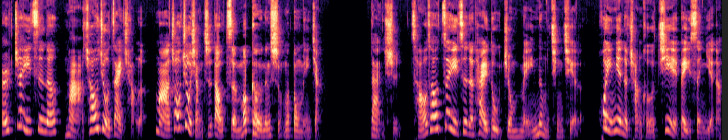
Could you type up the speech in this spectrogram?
而这一次呢，马超就在场了。马超就想知道，怎么可能什么都没讲？但是曹操这一次的态度就没那么亲切了。会面的场合戒备森严啊，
